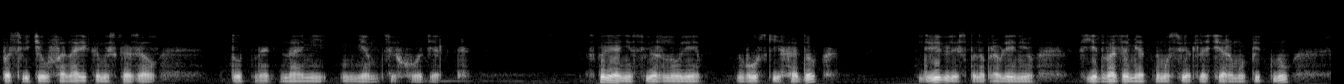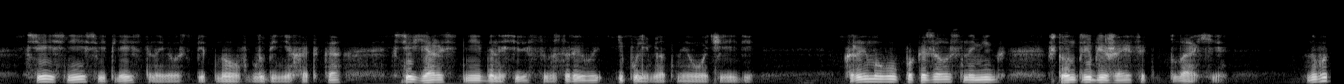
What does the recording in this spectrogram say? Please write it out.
посветил фонариком и сказал «Тут над нами немцы ходят». Вскоре они свернули в узкий ходок, двигались по направлению к едва заметному светло-серому пятну, все яснее и светлее становилось пятно в глубине ходка, все яростнее доносились взрывы и пулеметные очереди. Крымову показалось на миг, что он приближается к плахе. Но вот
